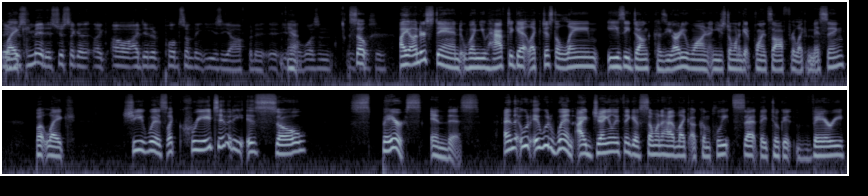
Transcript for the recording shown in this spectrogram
they're like- just mid. It's just like a like oh I did it pulled something easy off, but it, it you Yeah. know wasn't. So- I understand when you have to get like just a lame, easy dunk because you already won and you just don't want to get points off for like missing. But like, gee whiz, like creativity is so sparse in this. And it would it would win. I genuinely think if someone had like a complete set, they took it very,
